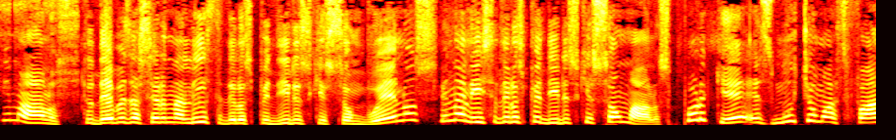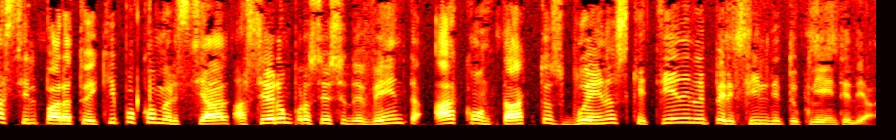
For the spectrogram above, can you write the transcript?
e malos. Tu debes fazer uma lista de los pedidos que são buenos e uma lista de los pedidos que são malos, porque é muito mais fácil para tu equipo comercial fazer um processo de venda a contactos buenos que têm o perfil de tu cliente ideal.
